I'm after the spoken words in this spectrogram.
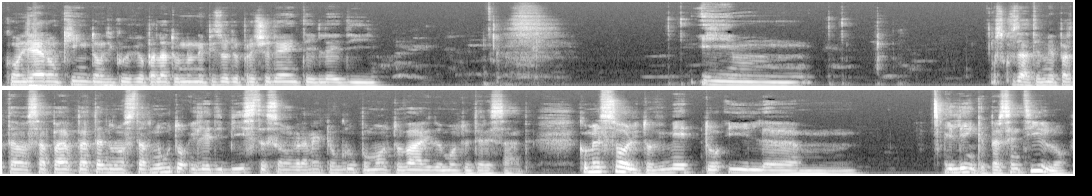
con gli Iron Kingdom di cui vi ho parlato in un episodio precedente, il Lady scusate, mi partavo, sta partendo uno starnuto. I Lady Beast sono veramente un gruppo molto valido e molto interessante. Come al solito, vi metto il, um, il link per sentirlo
